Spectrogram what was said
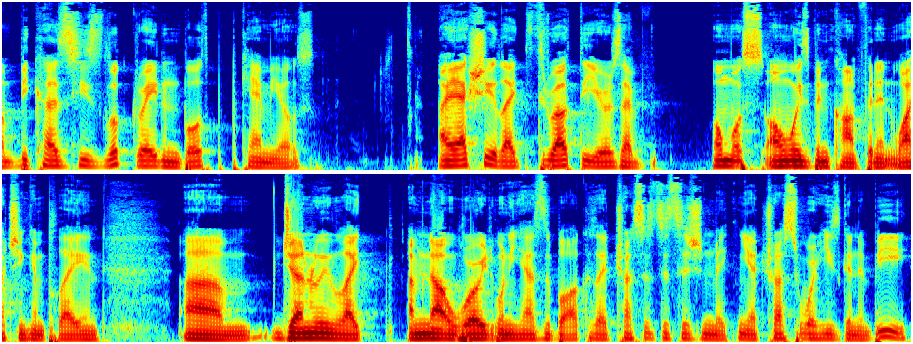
uh, because he's looked great in both cameos. I actually like throughout the years I've almost always been confident watching him play and um, generally like I'm not worried when he has the ball because I trust his decision making. I trust where he's going to be.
